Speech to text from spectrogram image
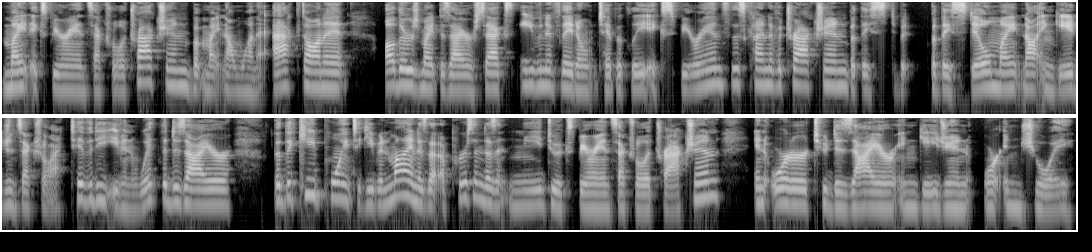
might experience sexual attraction, but might not want to act on it. Others might desire sex even if they don't typically experience this kind of attraction, but they st- but they still might not engage in sexual activity even with the desire. But the key point to keep in mind is that a person doesn't need to experience sexual attraction in order to desire, engage in, or enjoy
